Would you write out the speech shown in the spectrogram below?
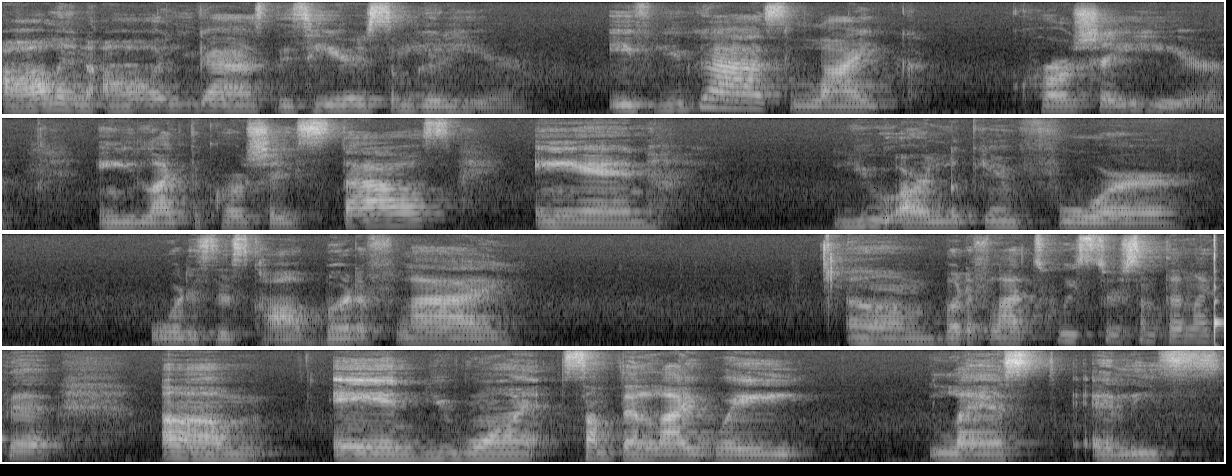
all in all, you guys, this hair is some good hair. If you guys like crochet hair and you like the crochet styles and you are looking for what is this called butterfly um, butterfly twist or something like that um, and you want something lightweight last at least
